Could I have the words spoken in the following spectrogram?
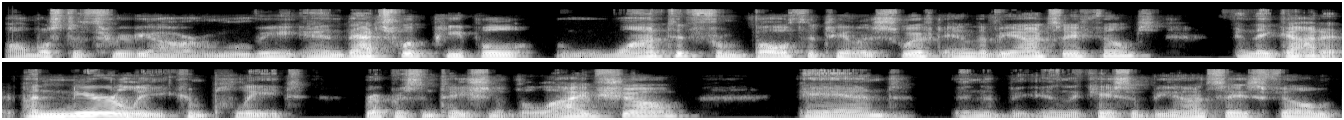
almost a three hour movie and that's what people wanted from both the taylor swift and the beyonce films and they got it a nearly complete representation of the live show, and in the in the case of Beyonce's film,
